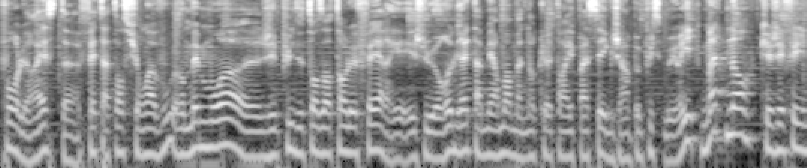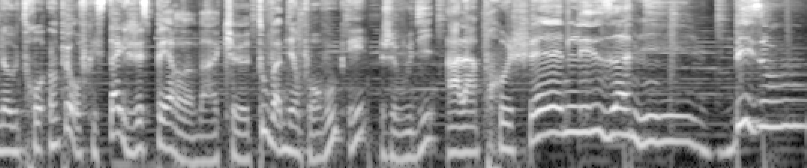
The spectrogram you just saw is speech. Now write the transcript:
pour le reste, euh, faites attention à vous. Hein, Même moi, euh, j'ai pu de temps en temps le faire et je le regrette amèrement maintenant que le temps est passé et que j'ai un peu plus mûri. Maintenant que j'ai fait une outro un peu en freestyle, j'espère bah, que tout va bien pour vous et je vous dis à la prochaine les amis. Bisous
